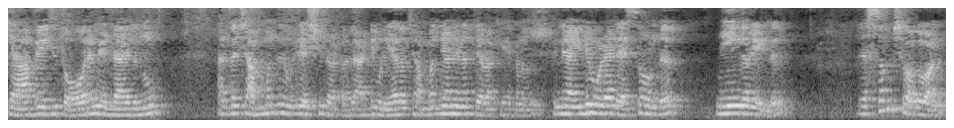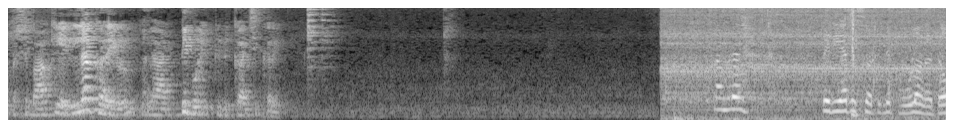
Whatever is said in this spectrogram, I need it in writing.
ക്യാബേജ് തോരൻ ഉണ്ടായിരുന്നു. അത് ചമ്മന്തി ഒരു രക്ഷയില്ല കേട്ടോ. അടിപൊളി. അത് ചമ്മന്തിയാണ് ഇങ്ങനെ തിളക്കിയേക്കുന്നത് പിന്നെ അതിന്റെ കൂടെ രസമുണ്ട് മീൻകറി ഉണ്ട് രസം ശോകമാണ്. പക്ഷെ ബാക്കി എല്ലാ കറികളും നല്ല അടിപൊളി കിടുക്കാച്ചി നമ്മുടെ പെരിയാർ റിസോർട്ടിന്റെ പൂളാണ് കേട്ടോ.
